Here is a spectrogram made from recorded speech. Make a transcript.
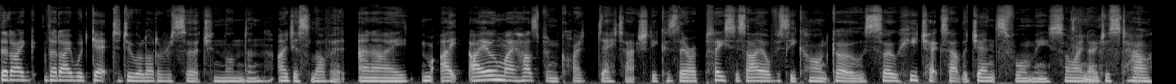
that I that I would get to do a lot of research in London. I just love it, and I I, I owe my husband quite a debt actually because there are places I obviously can't go, so he checks out the gents for me, so I know just how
